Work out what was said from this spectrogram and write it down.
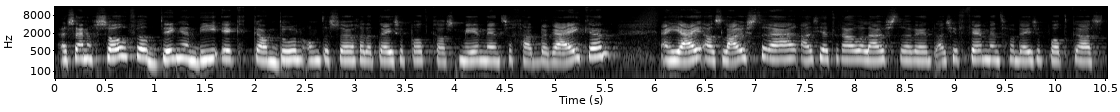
er zijn nog zoveel dingen die ik kan doen om te zorgen dat deze podcast meer mensen gaat bereiken. En jij als luisteraar, als je trouwe luisteraar bent, als je fan bent van deze podcast,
